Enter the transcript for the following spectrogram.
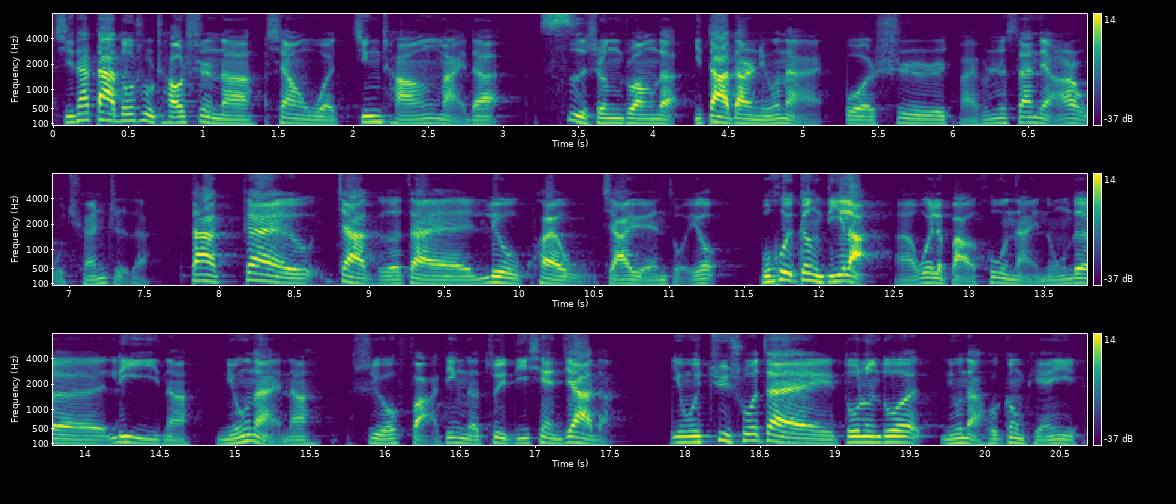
其他大多数超市呢，像我经常买的四升装的一大袋牛奶，我是百分之三点二五全脂的，大概价格在六块五加元左右，不会更低了啊。为了保护奶农的利益呢，牛奶呢是有法定的最低限价的。因为据说在多伦多牛奶会更便宜，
